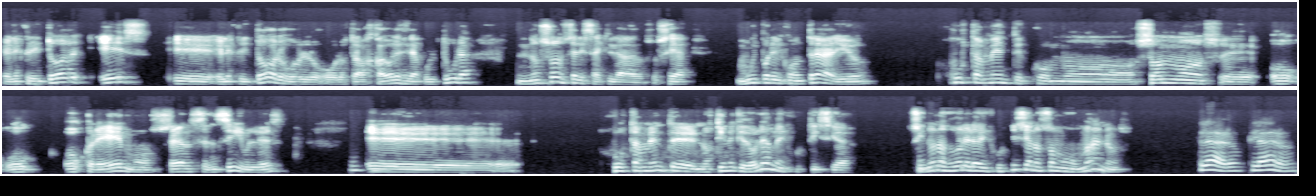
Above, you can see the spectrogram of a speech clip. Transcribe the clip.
el escritor es, el escritor o, los trabajadores de la cultura no son seres aislados, o sea, muy por el contrario, justamente como somos o, o creemos ser sensibles, eh, justamente nos tiene que doler la injusticia. Si no nos duele la injusticia, no somos humanos. Claro, claro,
